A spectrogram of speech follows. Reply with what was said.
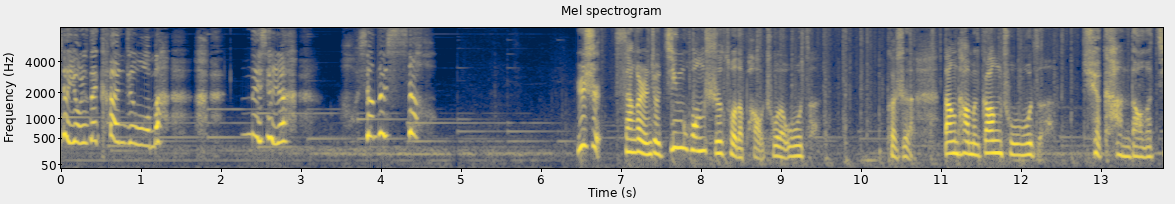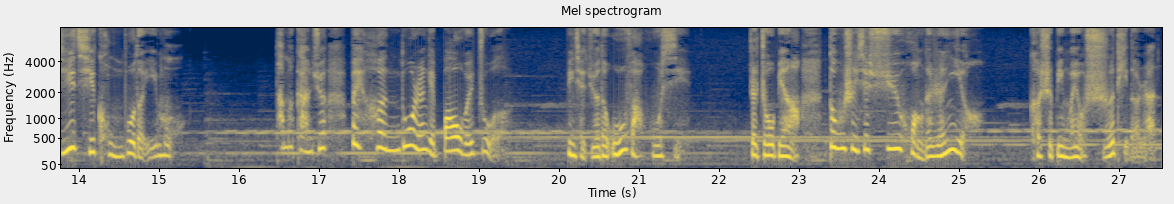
像有人在看着我们，那些人好像在笑。”于是三个人就惊慌失措的跑出了屋子，可是当他们刚出屋子，却看到了极其恐怖的一幕。他们感觉被很多人给包围住了，并且觉得无法呼吸。这周边啊，都是一些虚晃的人影，可是并没有实体的人。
